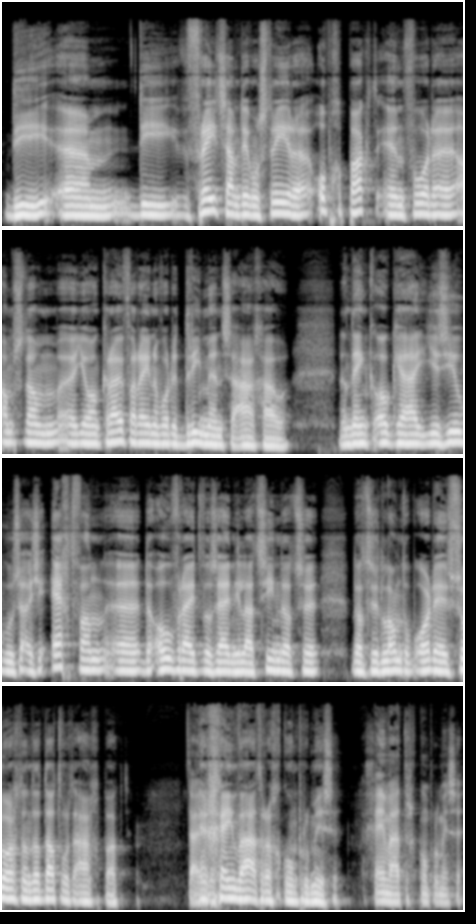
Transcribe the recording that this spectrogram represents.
die, um, die vreedzaam demonstreren opgepakt. En voor de Amsterdam uh, Johan Cruijff Arena worden drie mensen aangehouden. Dan denk ik ook, ja, Jezielgoes, als je echt van uh, de overheid wil zijn die laat zien dat ze, dat ze het land op orde heeft, zorg dan dat dat wordt aangepakt. Duidelijk. En geen waterige compromissen. Geen waterige compromissen.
